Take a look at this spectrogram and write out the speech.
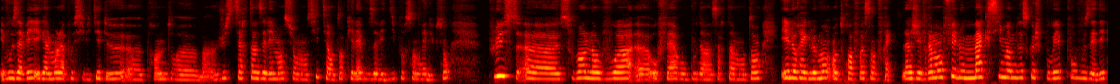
Et vous avez également la possibilité de euh, prendre ben, juste certains éléments sur mon site. Et en tant qu'élève vous avez 10% de réduction plus euh, souvent l'envoi euh, offert au bout d'un certain montant et le règlement en trois fois sans frais. Là j'ai vraiment fait le maximum de ce que je pouvais pour vous aider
